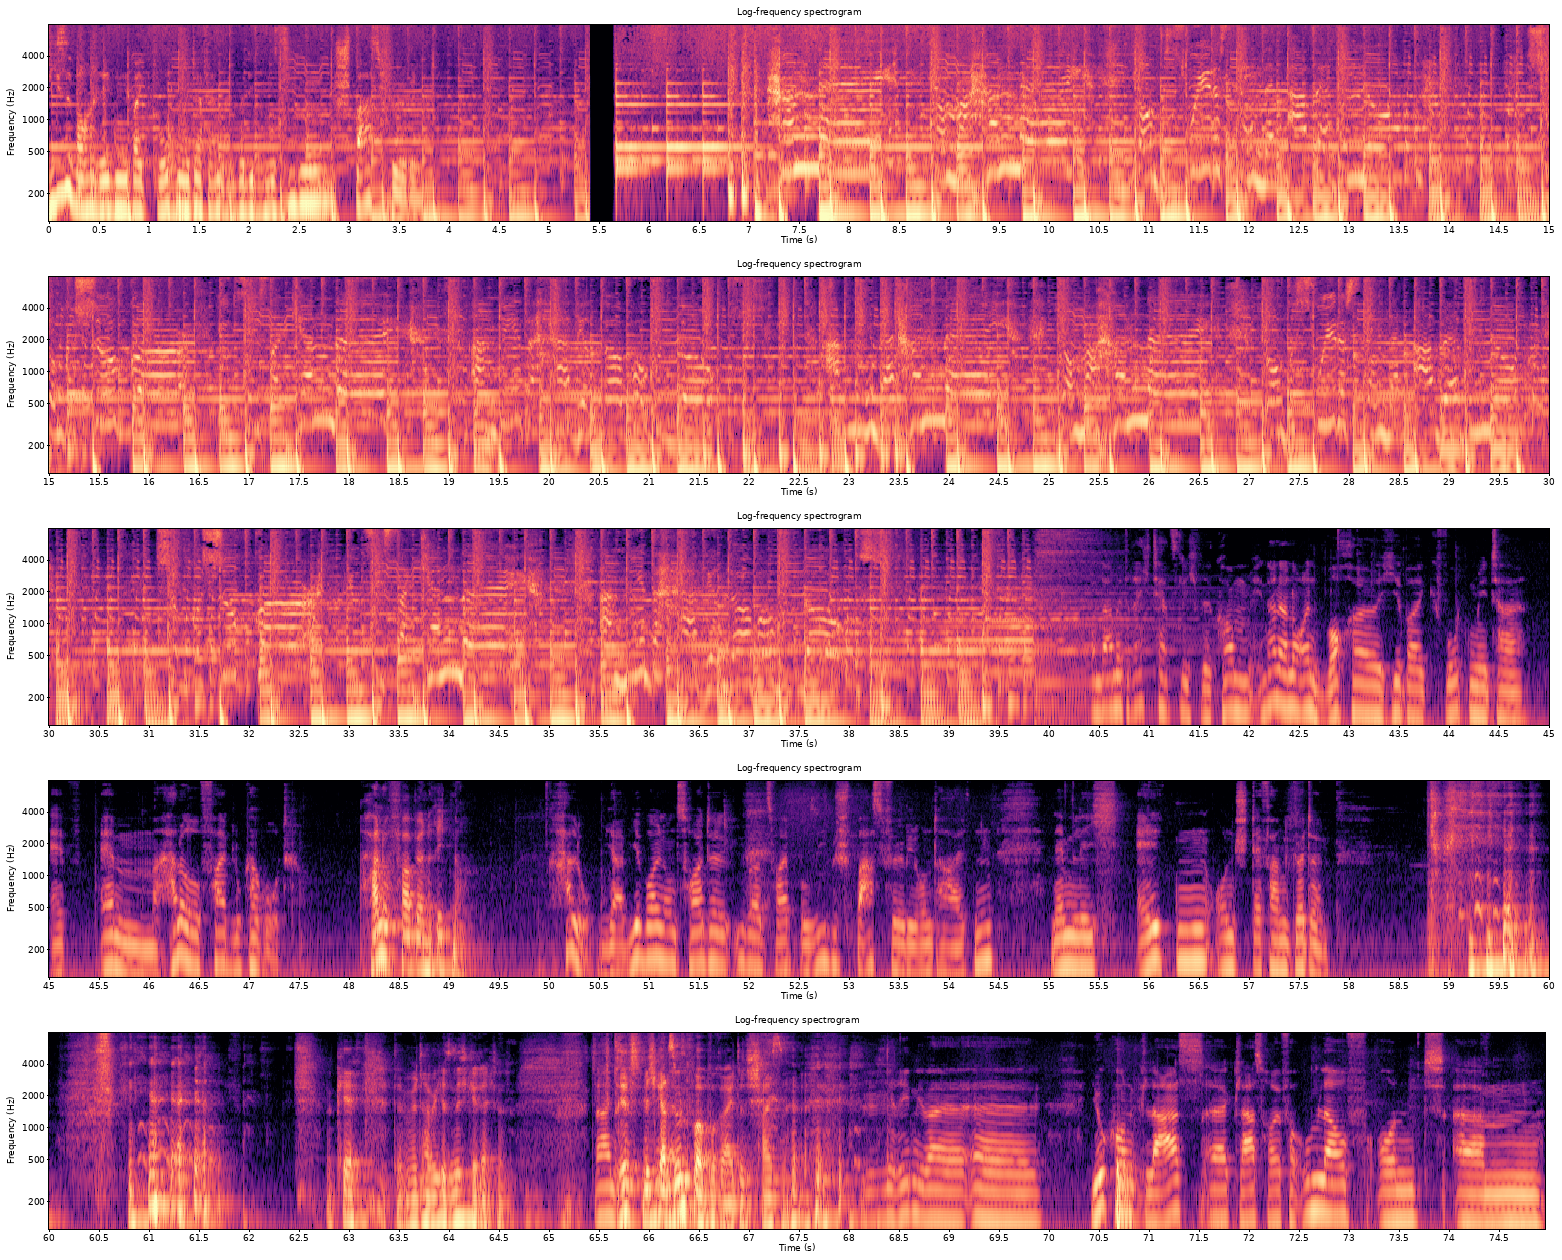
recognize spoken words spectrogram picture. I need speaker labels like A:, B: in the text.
A: Diese Woche reden wir bei Quoten mit der Fan über die Pro7 Spaßvögel. Woche hier bei Quotenmeter FM. Hallo Falk Luca Roth.
B: Hallo Fabian Riedner.
A: Hallo, ja, wir wollen uns heute über zwei positive Spaßvögel unterhalten, nämlich Elton und Stefan Götte.
B: okay, damit habe ich jetzt nicht gerechnet. Nein, du triffst mich ganz unvorbereitet, scheiße.
A: Wir reden über äh, Joko und Klaas, äh, Klaas Häufer Umlauf und ähm,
